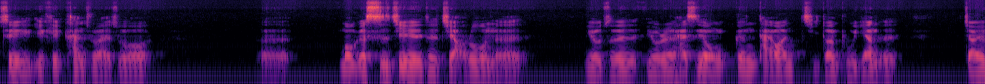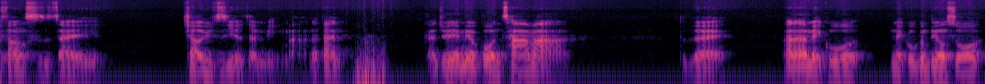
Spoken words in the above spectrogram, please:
这也可以看出来说，呃，某个世界的角落呢，有着有人还是用跟台湾极端不一样的教育方式在教育自己的人民嘛。那但感觉也没有过很差嘛，对不对？啊，那美国，美国更不用说，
